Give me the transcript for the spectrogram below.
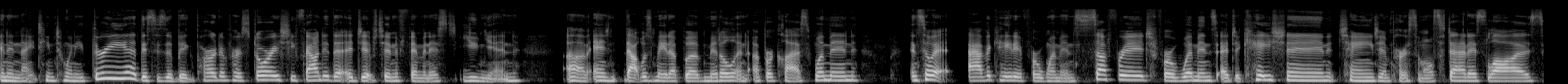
And in 1923, this is a big part of her story, she founded the Egyptian Feminist Union. Um, and that was made up of middle and upper class women. And so it advocated for women's suffrage, for women's education, change in personal status laws.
